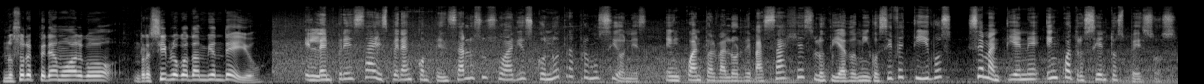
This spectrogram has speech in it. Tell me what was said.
nosotros esperamos algo recíproco también de ellos. En la empresa esperan compensar los usuarios con otras promociones. En cuanto al valor de pasajes, los días domingos y festivos se mantiene en 400 pesos.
